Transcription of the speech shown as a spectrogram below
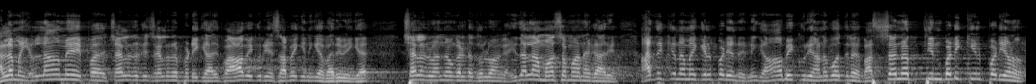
அல்லாம எல்லாமே இப்போ சிலருக்கு சிலரை பிடிக்காது. இப்போ ஆவிக்குரிய சபைக்கு நீங்கள் வருவீங்க. சிலர் வந்து உங்கள்கிட்ட சொல்லுவாங்க இதெல்லாம் மோசமான காரியம். அதுக்கு நம்ம கீழ்ப்படியணும். நீங்கள் ஆவிக்குரிய அனுபவத்தில் வசனத்தின்படி கீழ்ப்படியணும்.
